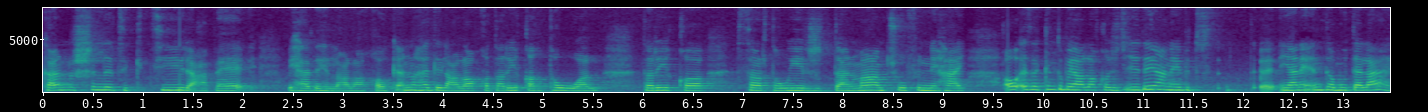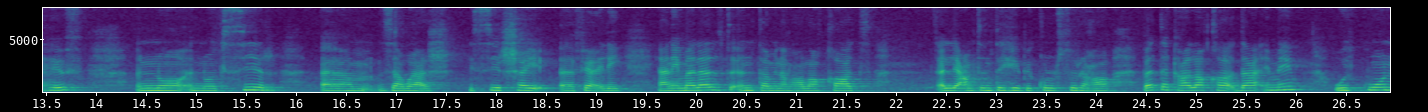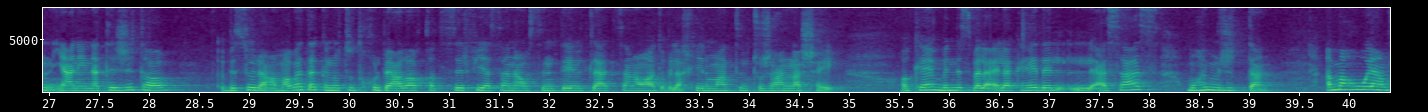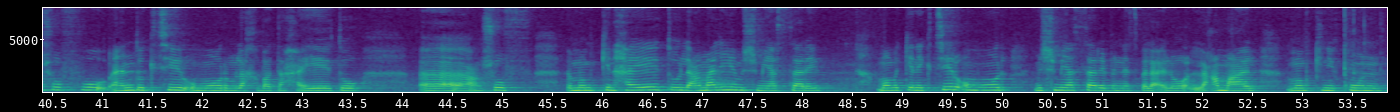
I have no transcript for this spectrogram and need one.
كأنه شلت كتير أعباء. بهذه العلاقة وكأنه هذه العلاقة طريقة طول طريقة صار طويل جدا ما عم تشوف النهاية. أو إذا كنت بعلاقة جديدة يعني بتس يعني أنت متلهف إنه إنه يصير زواج يصير شيء آه، فعلي. يعني مللت أنت من العلاقات اللي عم تنتهي بكل سرعة. بدك علاقة دائمة ويكون يعني نتيجتها بسرعة. ما بدك إنه تدخل بعلاقة تصير فيها سنة وسنتين وثلاث سنوات وبالأخير ما تنتج عنا شيء. أوكي؟ بالنسبة لك هيدا الأساس مهم جدا. أما هو عم شوفه عنده كتير أمور ملخبطة حياته. آه عم شوف ممكن حياته العملية مش ميسرة. ممكن كتير أمور مش ميسرة بالنسبة له العمل. ممكن يكون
